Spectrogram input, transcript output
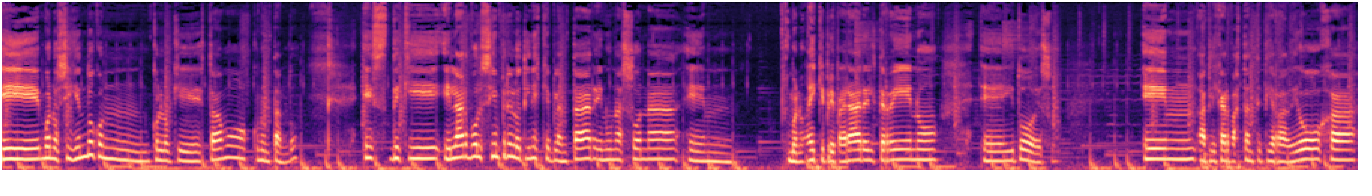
Eh, bueno, siguiendo con, lo que estábamos comentando, es de que el árbol siempre lo tienes que plantar en una zona, em, bueno, hay que preparar el terreno eh, y todo eso. Em, aplicar bastante tierra de hoja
